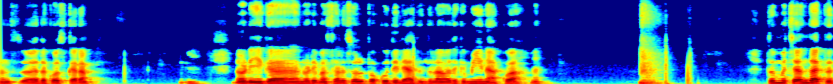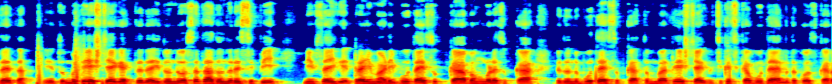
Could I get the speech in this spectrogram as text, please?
ನನ್ನ ಅದಕ್ಕೋಸ್ಕರ. ನೋಡಿ, ಈಗ ನೋಡಿ ಮಸಾಲೆ ಸ್ವಲ್ಪ ಕುದಿಲಿ ಅದಂತ ನಾವು ಅದಕ್ಕೆ ಮೀನು ಹಾಕುವ? ತುಂಬ ಚೆಂದ ಆಗ್ತದೆ ಆಯಿತಾ? ಇದು ತುಂಬ ಟೇಸ್ಟಿಯಾಗಿ ಆಗ್ತದೆ. ಇದೊಂದು ಹೊಸತಾದೊಂದು ರೆಸಿಪಿ ನೀವು ಸಹ ಹೀಗೆ ಟ್ರೈ ಮಾಡಿ. ಬೂತಾಯಿ ಸುಕ್ಕ, ಬಂಗುಳ ಸುಕ್ಕ, ಇದೊಂದು ಬೂತಾಯಿ ಸುಕ್ಕ. ತುಂಬ ಟೇಸ್ಟಿ ಆಗ್ತದೆ. ಚಿಕ್ಕ ಚಿಕ್ಕ ಬೂತಾಯಿ ಅಲ್ಲ ಅದಕ್ಕೋಸ್ಕರ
